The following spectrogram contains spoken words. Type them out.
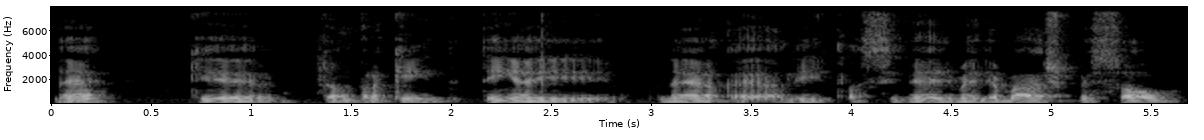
né? Que, então, para quem tem aí né, é, ali classe média, média baixa, o pessoal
